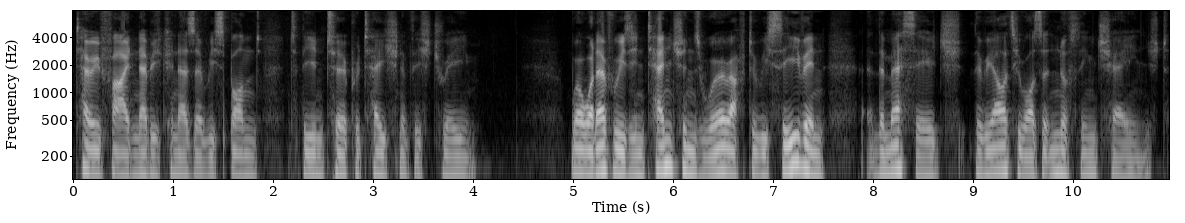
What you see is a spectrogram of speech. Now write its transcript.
terrified Nebuchadnezzar respond to the interpretation of this dream? Well, whatever his intentions were after receiving the message, the reality was that nothing changed.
